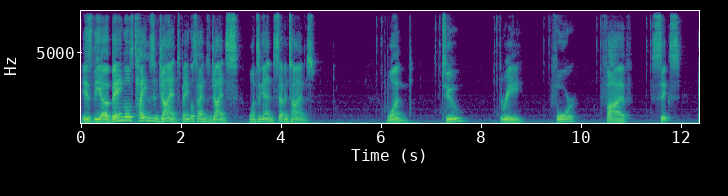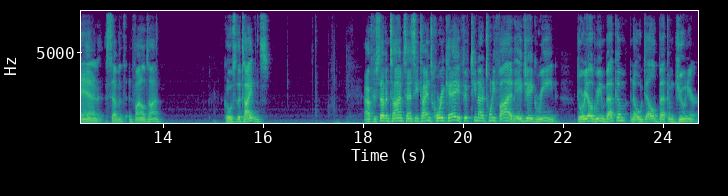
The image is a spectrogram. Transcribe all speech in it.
is the uh, Bengals, Titans, and Giants. Bengals, Titans, and Giants. Once again, seven times. One, two, three, four, five, six, and seventh and final time. Goes to the Titans. After seven times, Tennessee Titans, Corey K, 15 out of 25. AJ Green, Dorial Green Beckham, and Odell Beckham Jr.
